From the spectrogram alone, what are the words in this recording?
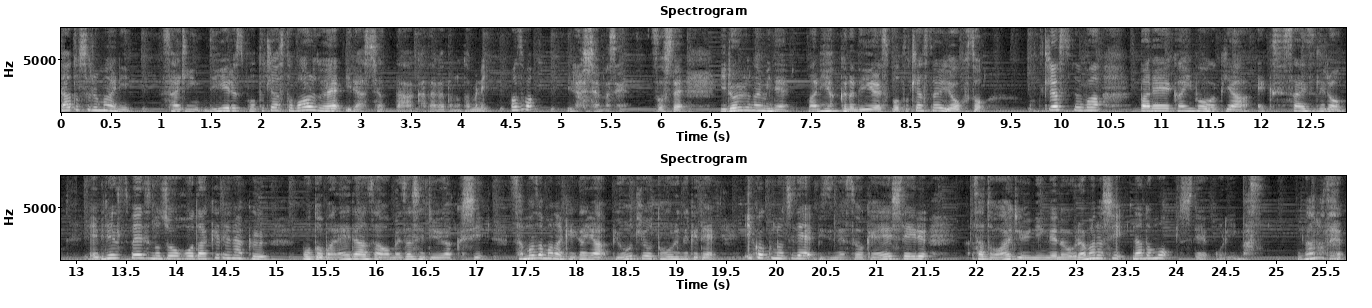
スタートする前に最近 DLS ポッドキャストワールドへいらっしゃった方々のためにまずはいらっしゃいませ。そしていろいろな意味でマニアックな DLS ポッドキャストへようこそ。キャストではバレエ解剖学やエクササイズ理論、エビデンスベースの情報だけでなく、元バレエダンサーを目指し留学し、様々な怪我や病気を通り抜けて、異国の地でビジネスを経営している佐藤愛という人間の裏話などもしております。なので、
